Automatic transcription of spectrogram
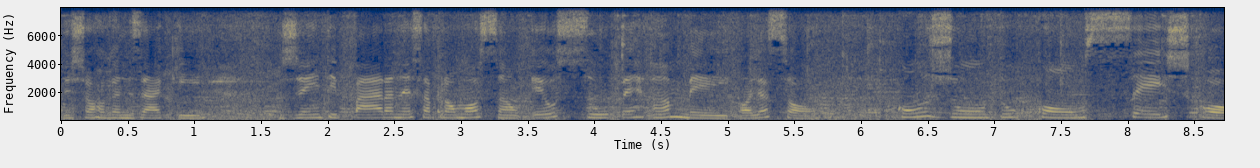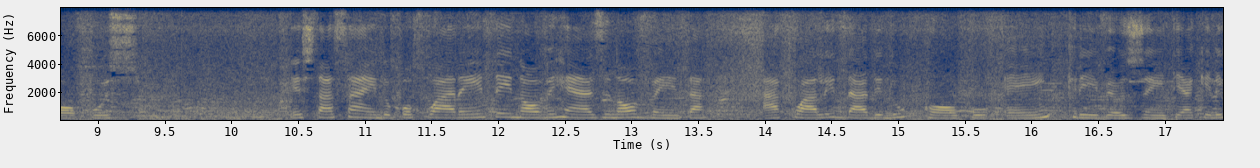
Deixa eu organizar aqui. Gente, para nessa promoção. Eu super amei. Olha só. Conjunto com seis copos. Está saindo por R$ 49,90. A qualidade do copo é incrível, gente. É aquele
